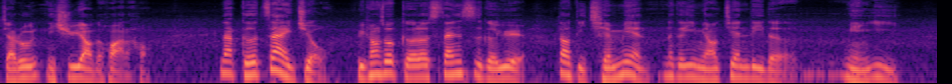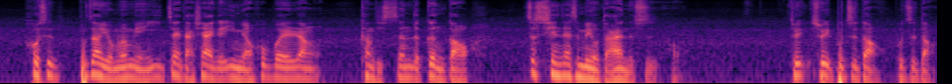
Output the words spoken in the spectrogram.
假如你需要的话了吼。那隔再久，比方说隔了三四个月，到底前面那个疫苗建立的免疫，或是不知道有没有免疫，再打下一个疫苗会不会让抗体升得更高？这现在是没有答案的事，吼，所以所以不知道，不知道。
